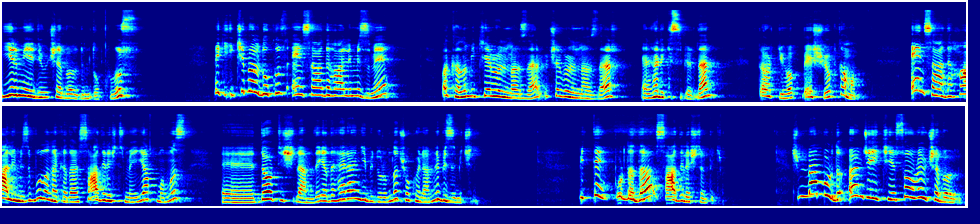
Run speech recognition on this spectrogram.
27'yi 3'e böldüm 9. Peki 2 bölü 9 en sade halimiz mi? Bakalım 2'ye bölünmezler, 3'e bölünmezler. Yani her ikisi birden. 4 yok, 5 yok. Tamam. En sade halimizi bulana kadar sadeleştirmeyi yapmamız e, 4 işlemde ya da herhangi bir durumda çok önemli bizim için. Bitti. Burada da sadeleştirdik. Şimdi ben burada önce 2'ye sonra 3'e böldüm.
